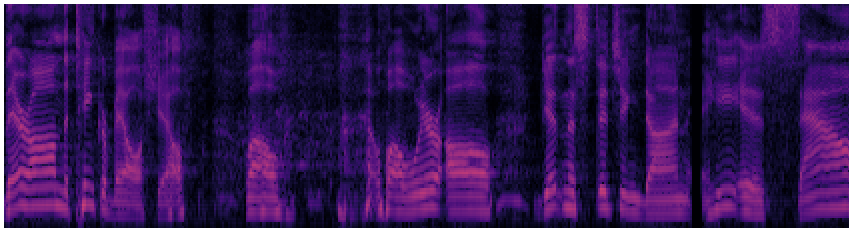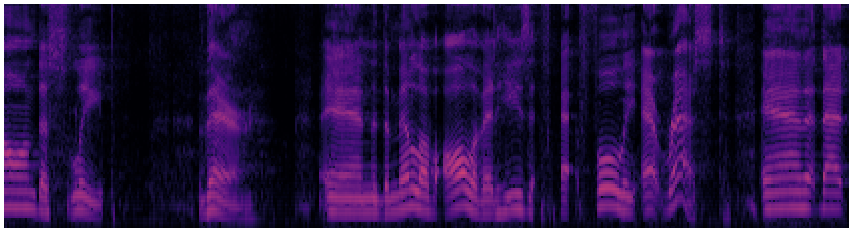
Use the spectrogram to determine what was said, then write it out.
They're on the Tinkerbell shelf while, while we're all getting the stitching done. He is sound asleep there in the middle of all of it, he's at, fully at rest. And that,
